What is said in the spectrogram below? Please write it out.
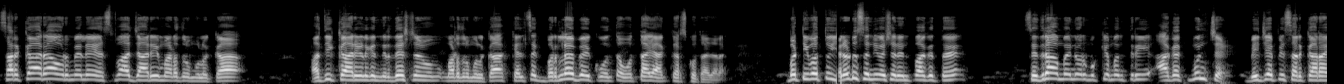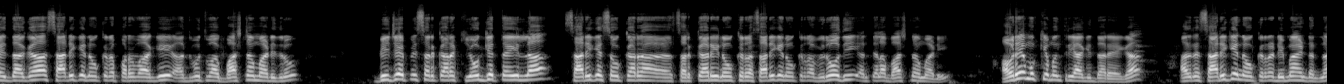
ಸರ್ಕಾರ ಅವ್ರ ಮೇಲೆ ಎಸ್ಮಾ ಜಾರಿ ಮಾಡೋದ್ರ ಮೂಲಕ, ಅಧಿಕಾರಿಗಳಿಗೆ ನಿರ್ದೇಶನ ಮಾಡೋದ್ರ ಮೂಲಕ ಕೆಲಸಕ್ಕೆ ಬರಲೇಬೇಕು ಅಂತ ಒತ್ತಾಯ ಆಕರ್ಸ್ಕೊತಾ ಕರ್ಸ್ಕೊತಾ ಇದ್ದಾರೆ. ಬಟ್ ಇವತ್ತು ಎರಡು ಸನ್ನಿವೇಶ ನೆನಪಾಗುತ್ತೆ. ಸಿದ್ದರಾಮಯ್ಯನವರು ಮುಖ್ಯಮಂತ್ರಿ ಆಗಕ್ ಮುಂಚೆ ಬಿಜೆಪಿ ಸರ್ಕಾರ ಇದ್ದಾಗ ಸಾರಿಗೆ ನೌಕರರ ಪರವಾಗಿ ಅದ್ಭುತವಾಗಿ ಭಾಷಣ ಮಾಡಿದ್ರು. ಬಿಜೆಪಿ ಸರ್ಕಾರಕ್ಕೆ ಯೋಗ್ಯತೆ ಇಲ್ಲ, ಸಾರಿಗೆ ಸೌಕರ, ಸರ್ಕಾರಿ ನೌಕರ, ಸಾರಿಗೆ ನೌಕರರ ವಿರೋಧಿ ಅಂತೆಲ್ಲ ಭಾಷಣ ಮಾಡಿ. ಅವರೇ ಮುಖ್ಯಮಂತ್ರಿ ಆಗಿದ್ದಾರೆ ಈಗ. ಆದರೆ ಸಾರಿಗೆ ನೌಕರರ ಡಿಮ್ಯಾಂಡ್ ಅನ್ನ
